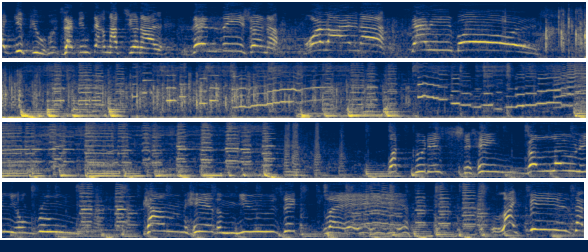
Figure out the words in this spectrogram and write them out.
I give you that international sensation, Fräulein Sally Bowles! What good is sitting alone in your room? Come hear the music play. Life is a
